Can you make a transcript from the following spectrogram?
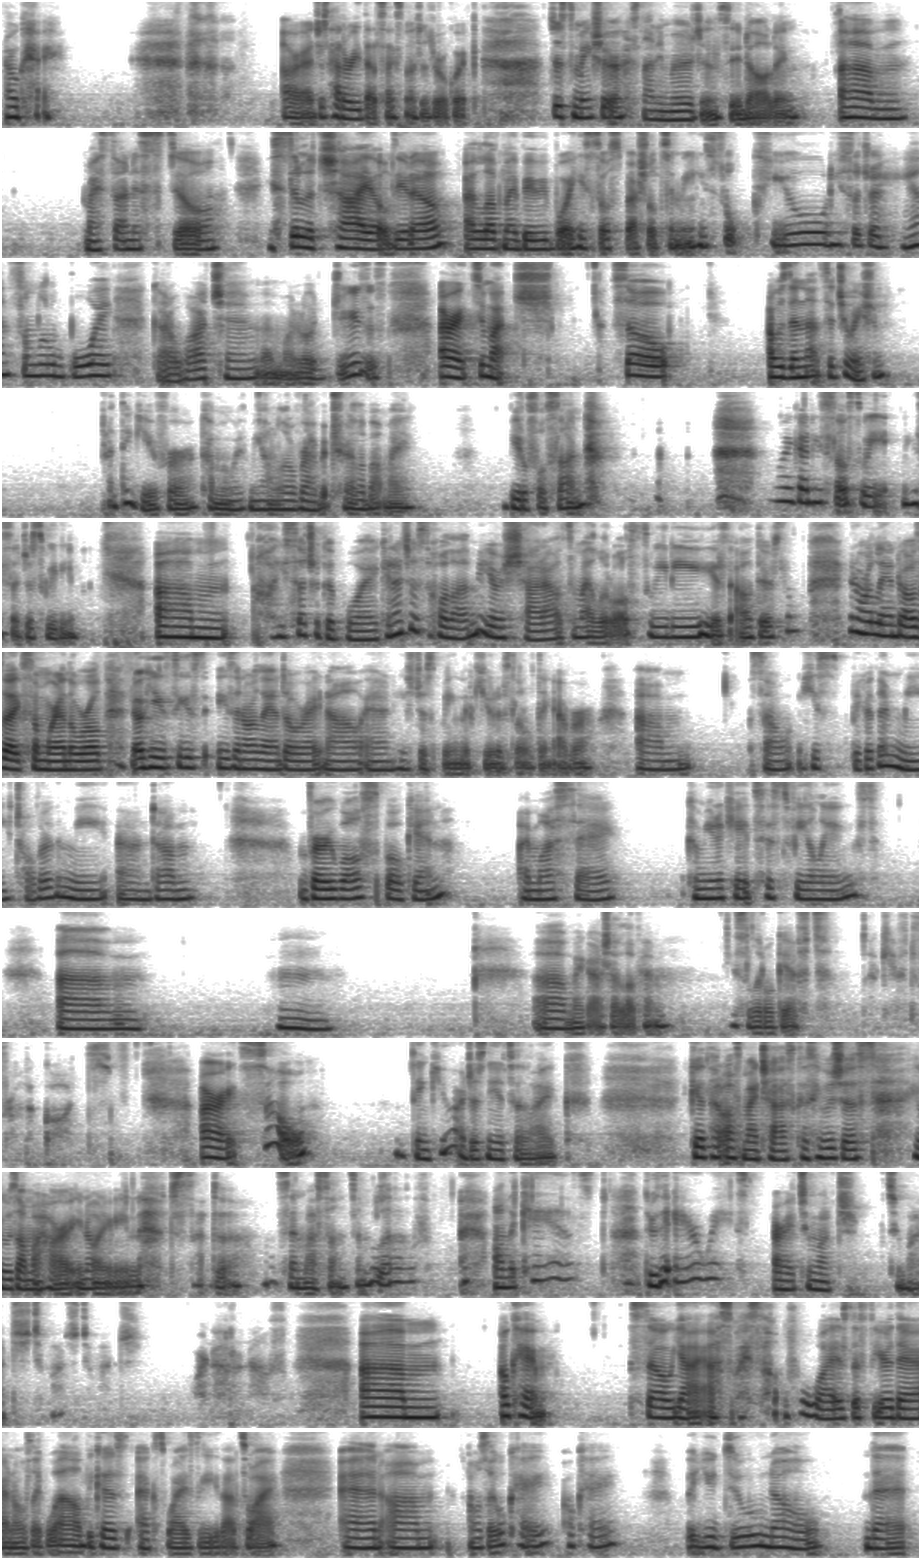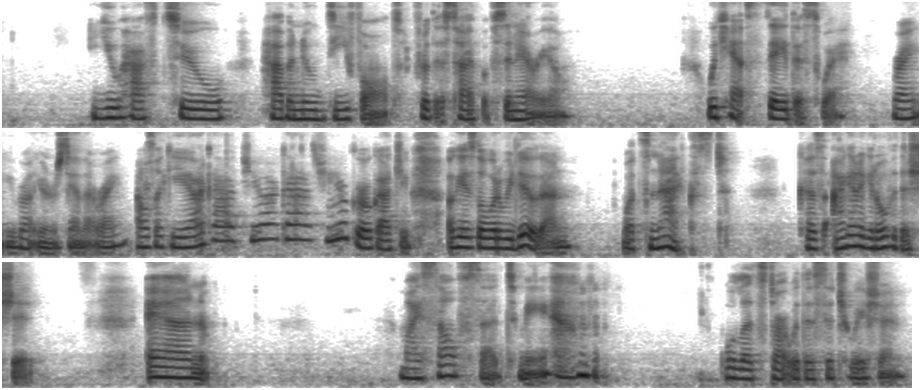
Okay. All right, I just had to read that text message real quick, just to make sure it's not emergency, darling. Um, my son is still he's still a child you know? I love my baby boy. He's so special to me. He's so cute. He's such a handsome little boy. Gotta watch him. Oh my lord jesus. All right too much. So i was in that situation. And thank you for coming with me on a little rabbit trail about my beautiful son Oh my god, he's so sweet. He's such a sweetie. Um, oh, he's such a good boy. Can I just hold on? Let me give a shout out to my little sweetie. He is out there some in Orlando. I was like somewhere in the world. No, he's he's he's in Orlando right now, and he's just being the cutest little thing ever. Um, so he's bigger than me, taller than me, and um, very well spoken. I must say, communicates his feelings. Um, hmm. Oh my gosh, I love him. He's a little gift, a gift from the gods. All right, so thank you. I just needed to like get that off my chest because he was just he was on my heart. You know what I mean? Just had to send my son some love on the cast through the airways. All right, too much, too much, too much, too much, or not enough. Um, okay. So yeah, I asked myself, why is the fear there? And I was like, well, because X, Y, Z. That's why. And um, I was like, okay, okay but you do know that you have to have a new default for this type of scenario. We can't stay this way, right? You, you understand that, right? I was like, yeah, I got you, I got you, your girl got you. Okay, so what do we do then? What's next? Because I got to get over this shit. And myself said to me, well, let's start with this situation.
